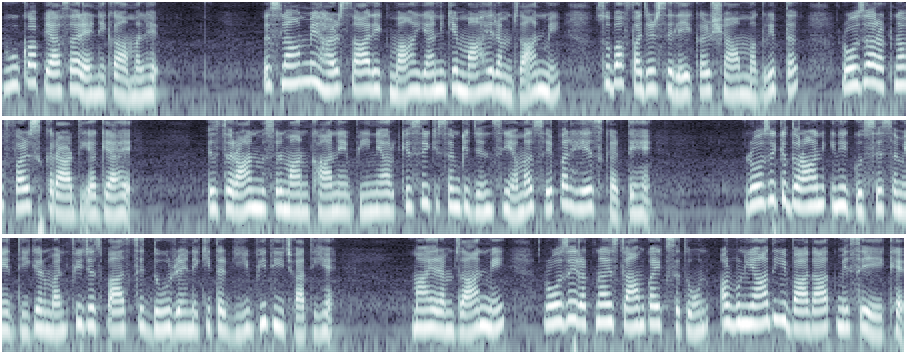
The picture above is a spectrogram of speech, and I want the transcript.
भूखा प्यासा रहने का अमल है। इस्लाम में हर साल एक माह यानी कि माह रमज़ान में सुबह फजर से लेकर शाम मगरिब तक रोज़ा रखना फ़र्ज़ करार दिया गया है। इस दौरान मुसलमान खाने, पीने और किसी किस्म के जिनसी अमल से परहेज़ करते हैं। रोज़े के दौरान इन्हें गुस्से समेत दीगर मनफी जज्बात से दूर रहने की तरगीब भी दी जाती है। माह रमज़ान में रोज़े रखना इस्लाम का एक सतून और बुनियादी इबादत में से एक है।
